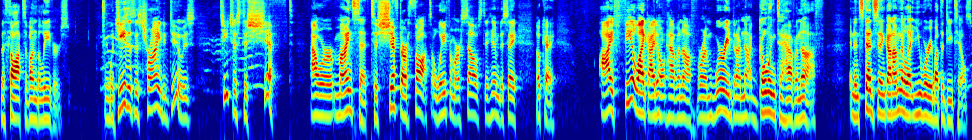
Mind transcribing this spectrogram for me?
the thoughts of unbelievers. And what Jesus is trying to do is teach us to shift our mindset, to shift our thoughts away from ourselves to Him, to say, okay, I feel like I don't have enough, or I'm worried that I'm not going to have enough. And instead saying, God, I'm going to let you worry about the details.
